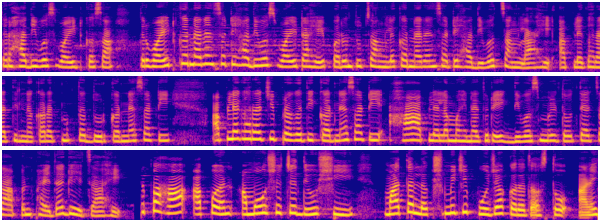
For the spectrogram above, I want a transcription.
तर हा दिवस वाईट कसा? तर वाईट करणाऱ्यांसाठी हा दिवस वाईट आहे परंतु चांगलं करणाऱ्यांसाठी हा दिवस चांगला आहे. आपल्या घरातील नकारात्मकता दूर करण्यासाठी आपल्या घराची प्रगती करण्यासाठी हा आपल्याला महिन्यातून एक दिवस मिळतो त्याचा आपण फायदा घ्यायचा आहे. तर पहा आपण अमावस्याच्या दिवशी माता लक्ष्मीची पूजा करत असतो आणि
